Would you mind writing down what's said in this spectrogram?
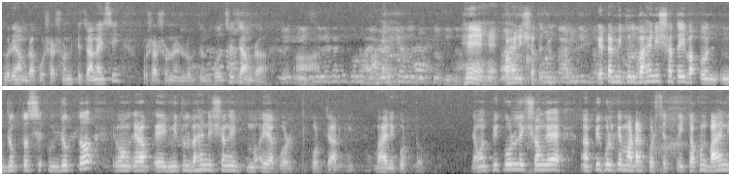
ধরে আমরা প্রশাসনকে জানাইছি। প্রশাসনের লোকজন বলছে যে আমরা হ্যাঁ হ্যাঁ বাহিনীর সাথে যুক্ত। এটা মিতুল বাহিনীর সাথেই যুক্ত যুক্ত এবং এরা, এই মিতুল বাহিনীর সঙ্গে ইয়া কর- করছে আর কি, বাহিনী করতো। যেমন পিকুলের সঙ্গে পিকুলকে মার্ডার করছে, এই তখন বাহিনী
